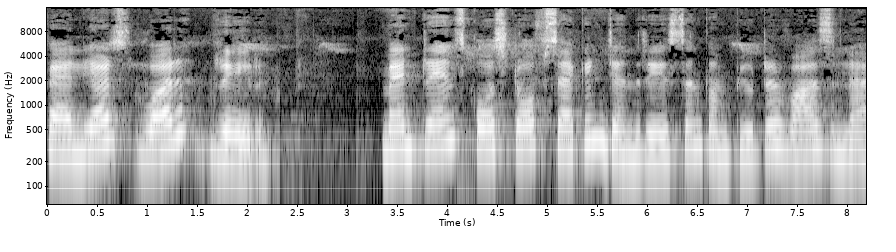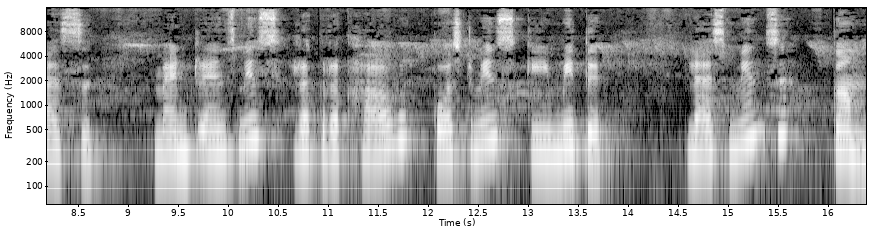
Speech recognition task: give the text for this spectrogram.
failures were rare. Maintenance cost of second generation computer was less. Maintenance means रख रखाव cost means कीमत less means कम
